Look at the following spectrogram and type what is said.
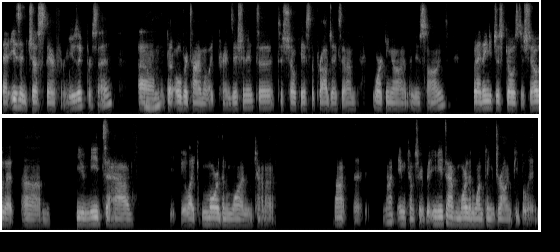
that isn't just there for music per se um, Mhm. but over time we'll like transition into to showcase the projects that i'm working on and the new songs but i think it just goes to show that um, you need to have like more than one kind of not uh, not income stream but you need to have more than one thing drawing people in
